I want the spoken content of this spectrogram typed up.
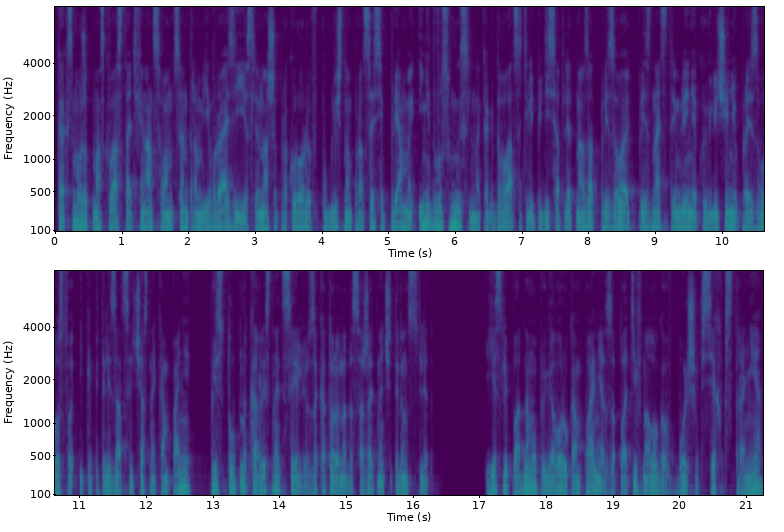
Как сможет Москва стать финансовым центром Евразии, если наши прокуроры в публичном процессе прямо и недвусмысленно, как 20 или 50 лет назад, призывают признать стремление к увеличению производства и капитализации частной компании преступно-корыстной целью, за которую надо сажать на 14 лет. Если по одному приговору компания, заплатив налогов больше всех в стране,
